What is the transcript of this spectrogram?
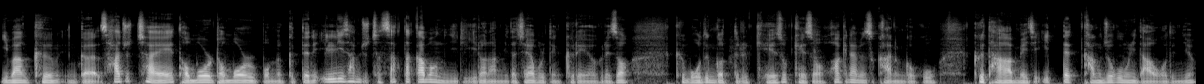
이만큼 그러니까 4주차에 더 more 더 more 보면 그때는 1, 2, 3주차 싹 다 까먹는 일이 일어납니다. 제가 볼 땐 그래요. 그래서 그 모든 것들을 계속해서 확인하면서 가는 거고 그 다음에 이제 이때 강조 구문이 나오거든요.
